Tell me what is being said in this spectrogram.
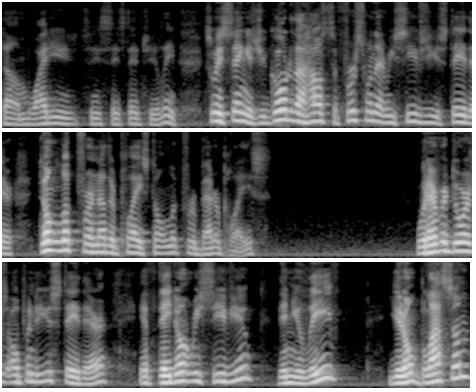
dumb. Why do you say stay till you leave? So what he's saying is, you go to the house, the first one that receives you, you stay there. Don't look for another place. Don't look for a better place. Whatever door is open to you, stay there. If they don't receive you, then you leave. You don't bless them,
